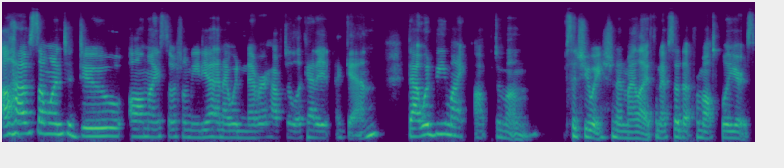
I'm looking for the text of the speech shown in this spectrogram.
I'll have someone to do all my social media and I would never have to look at it again. That would be my optimum situation in my life. And I've said that for multiple years.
